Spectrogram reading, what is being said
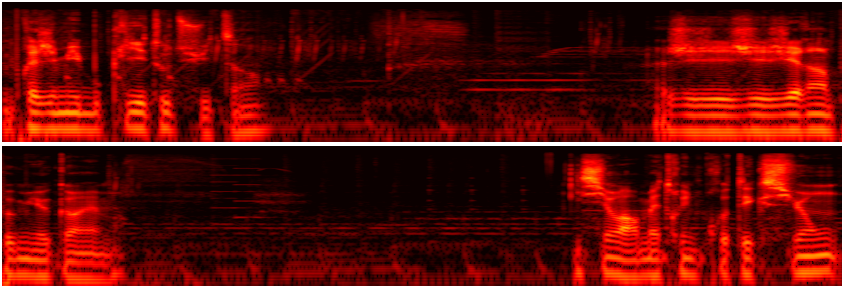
Après, j'ai mis bouclier tout de suite. Hein. J'ai géré un peu mieux quand même. Ici, on va remettre une protection.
